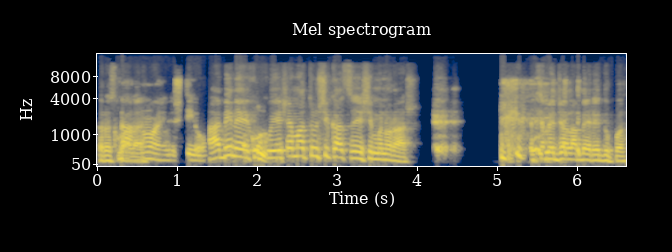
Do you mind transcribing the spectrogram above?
Răscoala Da, aia. nu mai știu. A, bine, Cucu, ieșeam atunci și ca să ieșim în oraș. Se mergea la bere după.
